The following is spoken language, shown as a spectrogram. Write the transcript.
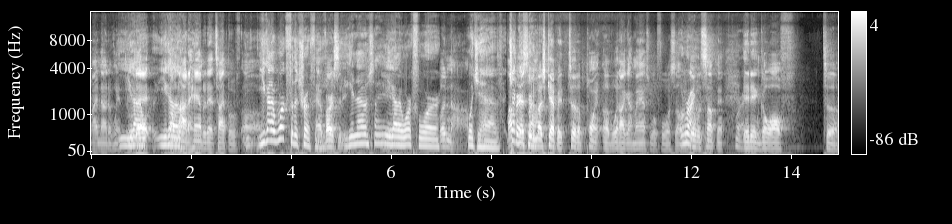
might not have went through You gotta- that. you don't know how to handle that type of. Uh, You got to work for the trophy. Adversity. You know what I'm saying? You got to work for but nah, what you have. my Check parents pretty out. much kept it to the point of what I got my ass whooped for. So if Right. it was something, it didn't go off to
